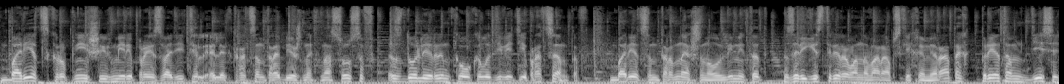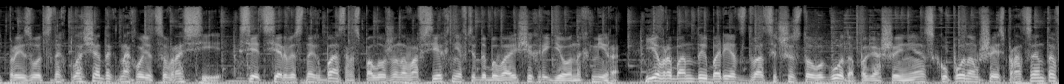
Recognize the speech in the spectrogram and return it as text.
«Борец» — крупнейший в мире производитель электроцентробежных насосов с долей рынка около 9%. «Борец International Limited» зарегистрирована в Арабских Эмиратах, при этом 10 производственных площадок находятся в России. Сеть сервисных баз расположена во всех нефтедобывающих регионах регионах мира. Евробанды «Борец» 26 года погашения с купоном 6%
